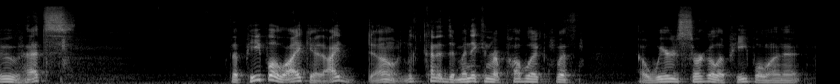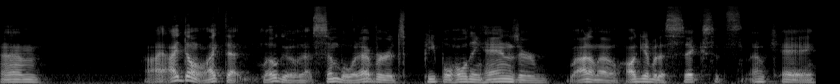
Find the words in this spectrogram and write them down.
Ooh, that's the people like it. I don't. Look kind of Dominican Republic with a weird circle of people in it. Um, I, I don't like that logo, that symbol, whatever. It's people holding hands or I don't know. I'll give it a six. It's okay.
